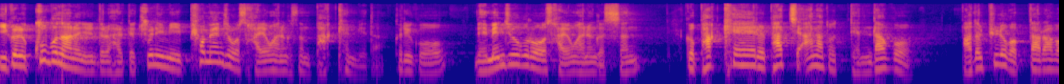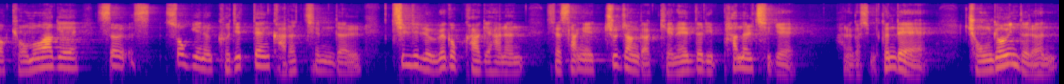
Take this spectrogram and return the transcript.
이걸 구분하는 일들을 할 때 주님이 표면적으로 사용하는 것은 박해입니다. 그리고 내면적으로 사용하는 것은 그 박해를 받지 않아도 된다고 받을 필요가 없다라고 교모하게 속이는 거짓된 가르침들, 진리를 왜곡하게 하는 세상의 주장과 걔네들이 판을 치게 하는 것입니다. 근데 종교인들은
